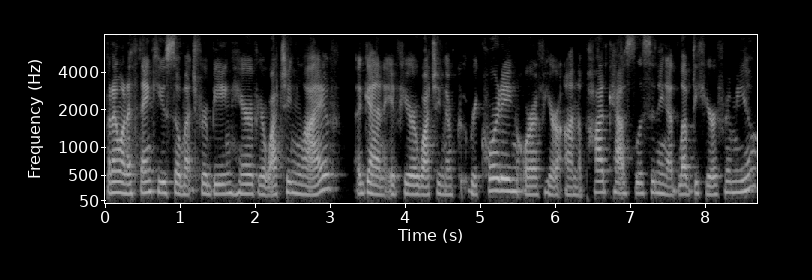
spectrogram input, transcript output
but I want to thank you so much for being here. If you're watching live, again, if you're watching the recording or if you're on the podcast listening, I'd love to hear from you.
